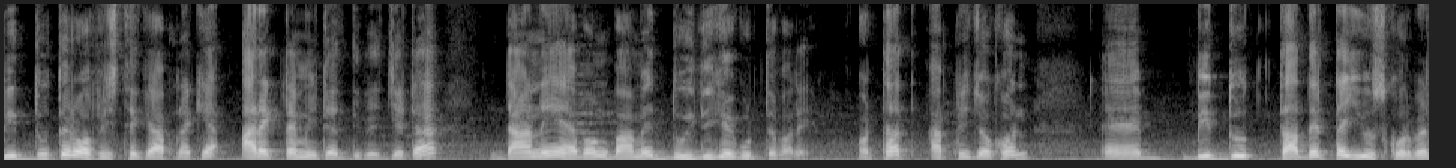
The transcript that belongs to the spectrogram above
বিদ্যুতের অফিস থেকে আপনাকে আরেকটা মিটার দিবে, যেটা ডানে এবং বামে দুই দিকে ঘুরতে পারে। অর্থাৎ আপনি যখন বিদ্যুৎ তাদেরটা ইউজ করবেন,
